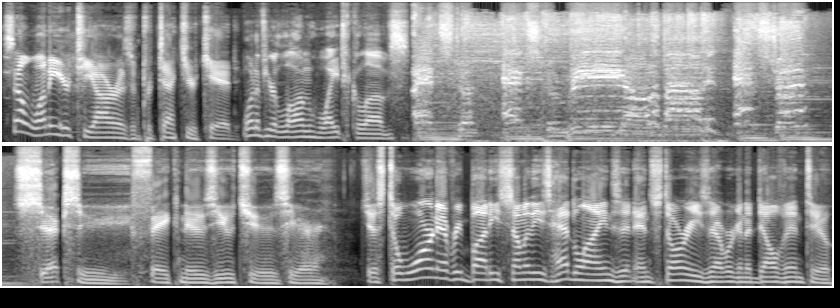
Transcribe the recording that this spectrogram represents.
sell one of your tiaras and protect your kid. One of your long white gloves. Extra, extra, read all about it. Extra. Sexy fake news you choose here. Just to warn everybody, some of these headlines and, and stories that we're going to delve into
